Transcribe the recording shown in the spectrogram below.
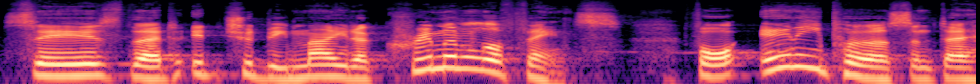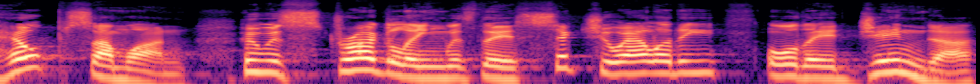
says that it should be made a criminal offence for any person to help someone who is struggling with their sexuality or their gender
